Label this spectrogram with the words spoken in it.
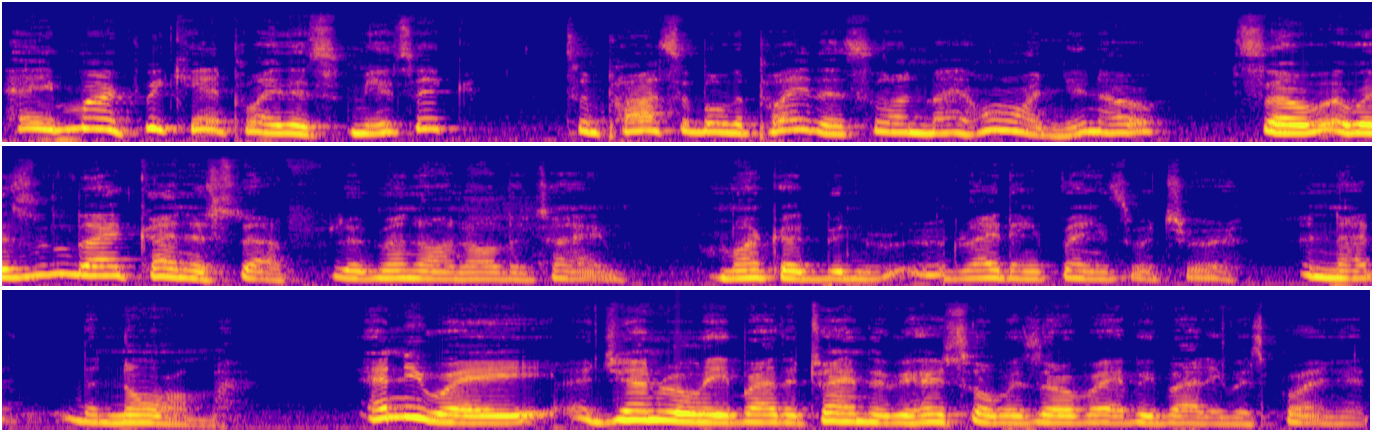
Hey, Monk, we can't play this music. It's impossible to play this on my horn, you know. So it was that kind of stuff that went on all the time. Monk had been writing things which were not the norm. Anyway, generally, by the time the rehearsal was over, everybody was playing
